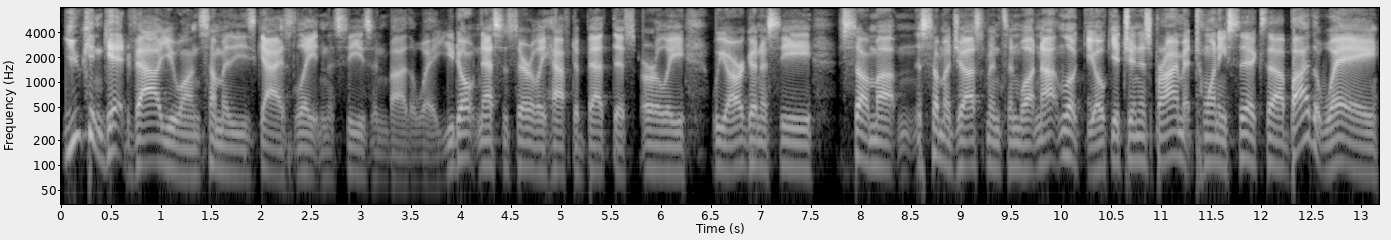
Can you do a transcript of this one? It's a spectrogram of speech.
you can get value on some of these guys late in the season. By the way, you don't necessarily have to bet this early. We are going to see some uh, some adjustments and whatnot. Look, Jokic in his prime at 26. Uh, by the way.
